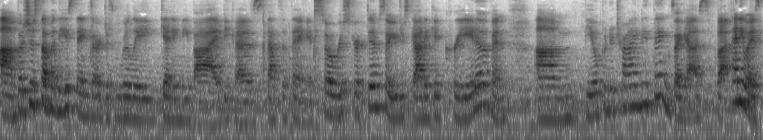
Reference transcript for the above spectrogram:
Um, but just some of these things are just really getting me by because that's the thing. It's so restrictive. So you just got to get creative and um, be open to trying new things, I guess. But anyways,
